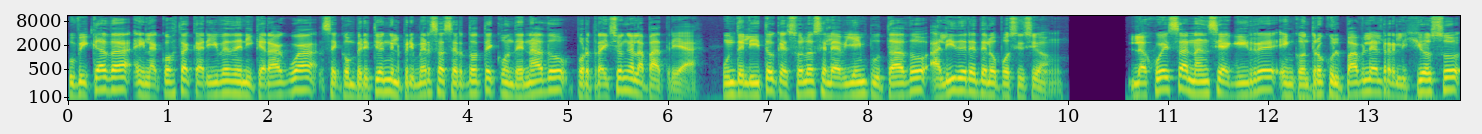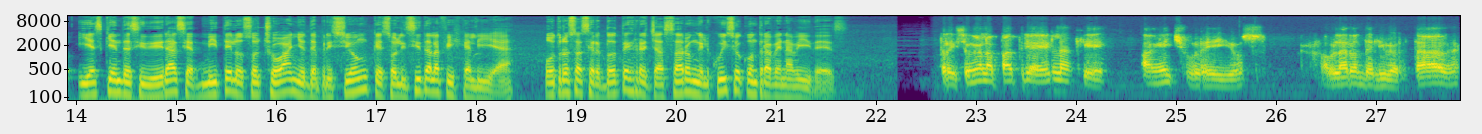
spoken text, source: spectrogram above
ubicada en la costa caribe de Nicaragua, se convirtió en el primer sacerdote condenado por traición a la patria, un delito que solo se le había imputado a líderes de la oposición. La jueza Nancy Aguirre encontró culpable al religioso y es quien decidirá si admite los ocho años de prisión que solicita la fiscalía. Otros sacerdotes rechazaron el juicio contra Benavides. Traición a la patria es la que han hecho ellos. Hablaron de libertad,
